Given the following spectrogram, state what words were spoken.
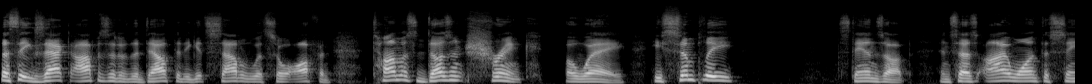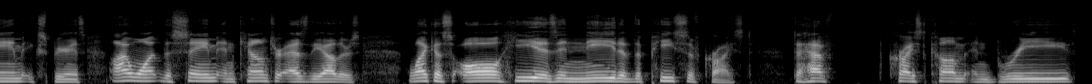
That's the exact opposite of the doubt that he gets saddled with so often. Thomas doesn't shrink away, he simply stands up and says, I want the same experience. I want the same encounter as the others. Like us all, he is in need of the peace of Christ, to have Christ come and breathe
